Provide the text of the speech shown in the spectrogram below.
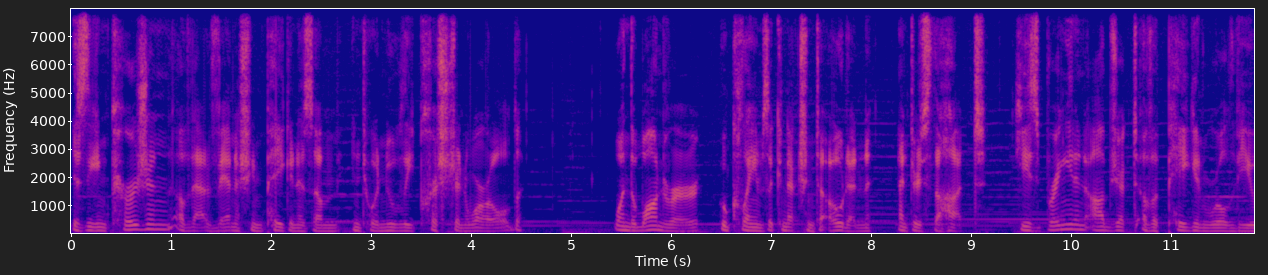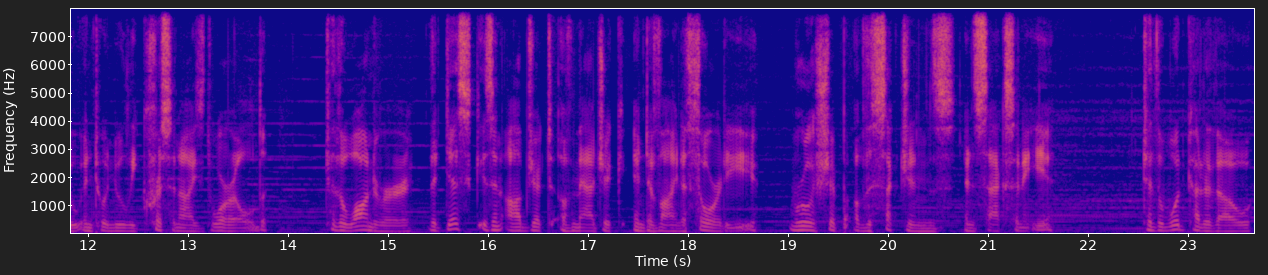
is the incursion of that vanishing paganism into a newly Christian world. When the Wanderer, who claims a connection to Odin, enters the hut, he is bringing an object of a pagan worldview into a newly Christianized world. To the Wanderer, the Disc is an object of magic and divine authority, rulership of the Secgens and Saxony. To the Woodcutter, though,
